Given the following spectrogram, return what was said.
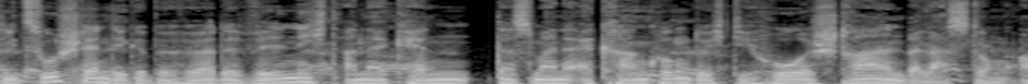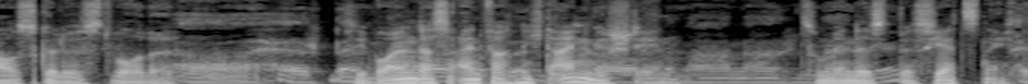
Die zuständige Behörde will nicht anerkennen, dass meine Erkrankung durch die hohe Strahlenbelastung ausgelöst wurde. Sie wollen das einfach nicht eingestehen. Zumindest bis jetzt nicht.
